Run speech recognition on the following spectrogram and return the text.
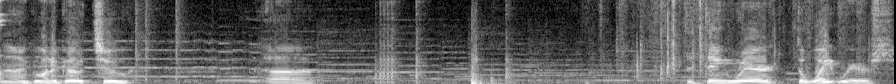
And I'm going to go to uh, the dingware, the whitewares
